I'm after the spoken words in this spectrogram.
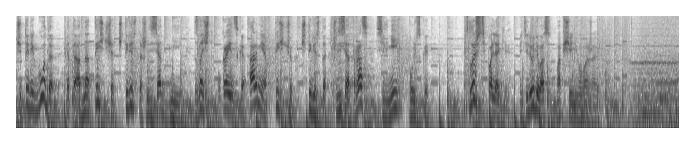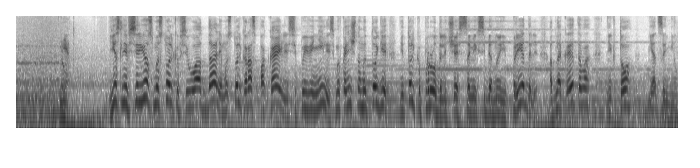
Четыре года – это 1460 дней. Значит, украинская армия в 1460 раз сильнее польской. Слышите, поляки, эти люди вас вообще не уважают. Нет. Если всерьез мы столько всего отдали, мы столько раз покаялись и повинились, мы в конечном итоге не только продали часть самих себя, но и предали, однако этого никто не оценил.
